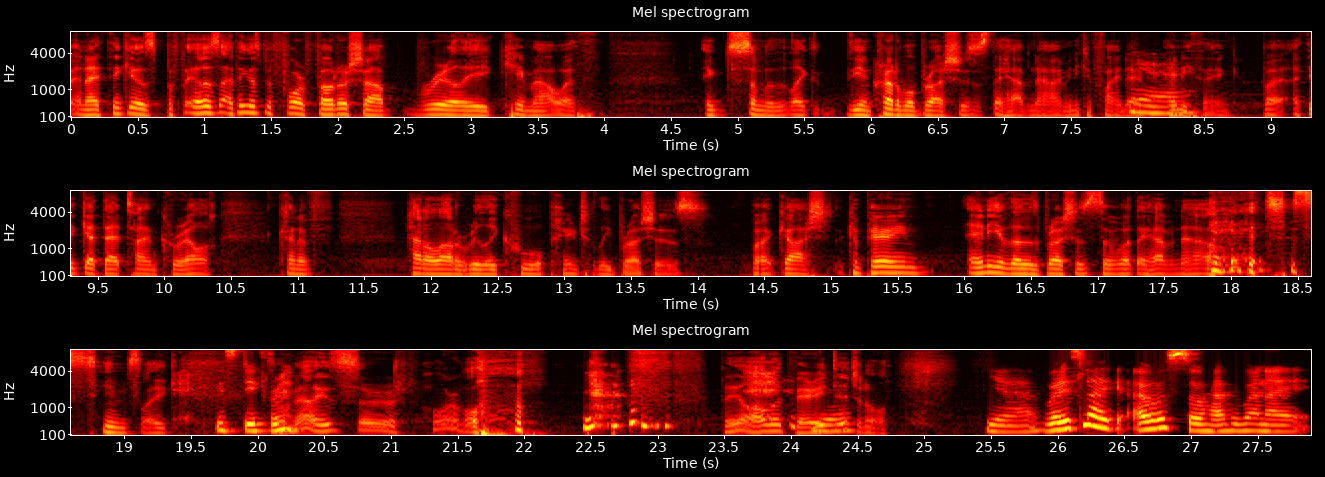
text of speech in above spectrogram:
and I think it was, bef- it was I think it was before Photoshop really came out with some of the, like the incredible brushes they have now. I mean, you can find Yeah. anything, but I think at that time Corel kind of had a lot of really cool painterly brushes. But gosh, comparing any of those brushes to what they have now, it just seems like it's it's different wow, these are horrible. they all look very Yeah. digital. Yeah, but it's like I was so happy when I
